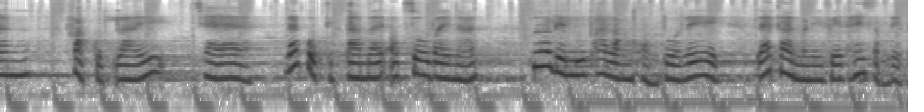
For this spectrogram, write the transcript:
กันฝากกดไลค์ แชร์ และกดติดตามไลฟ์ออฟโซบายนัดเพื่อเรียนรู้พลังของตัวเลข และการ manifest ให้สำเร็จ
